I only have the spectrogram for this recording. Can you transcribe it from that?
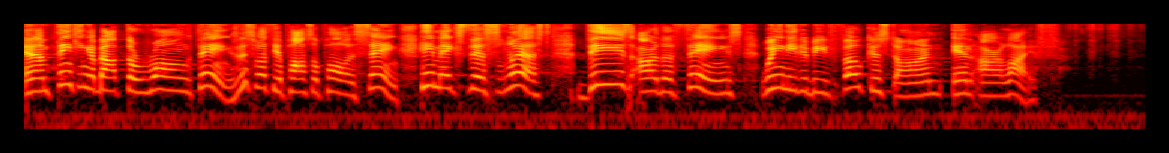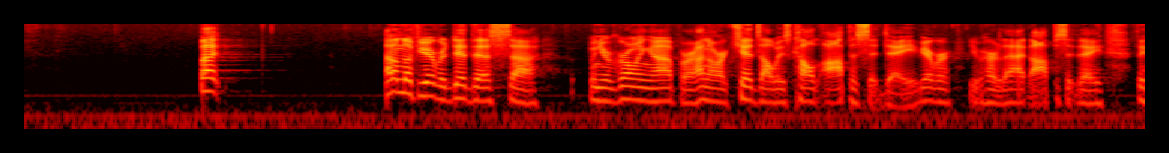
and I'm thinking about the wrong things. This is what the Apostle Paul is saying. He makes this list. These are the things we need to be focused on in our life. But I don't know if you ever did this uh, when you were growing up, or I know our kids always called opposite day. Have you ever you heard of that opposite day thing?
